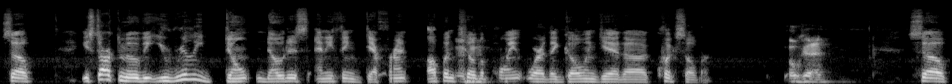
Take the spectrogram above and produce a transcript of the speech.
So you start the movie, you really don't notice anything different up until Mhm. the point where they go and get uh, Quicksilver. Okay. So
